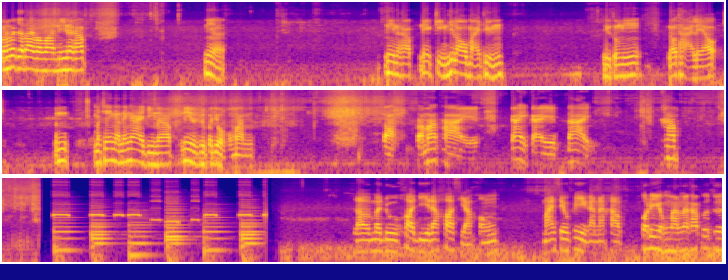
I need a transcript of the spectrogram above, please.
มันก็จะได้ประมาณนี้นะครับ เนี่ย นี่นะครับ เนี่ยกิ่งที่เราหมายถึง อยู่ตรงนี้เราถ่ายแล้ว มันมันใช้งานได้ง่ายจริงนะครับ นี่คือประโยชน์ของมันสาสามารถถ่ายใกล้ไกลได้ครับ เรามาดูข้อดีและข้อเสียของไม้เซลฟี่กันนะครับ ข้อดีของมันนะครับก็คือ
